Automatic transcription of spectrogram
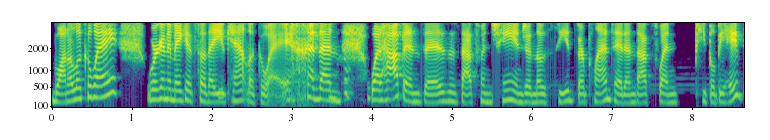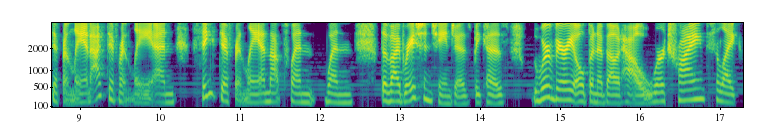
want to look away, we're going to make it so that you can't look away. And then what happens is, is that's when change and those seeds are planted. And that's when people behave differently and act differently and think differently. And that's when, when the vibration changes because we're very open about how we're trying to like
